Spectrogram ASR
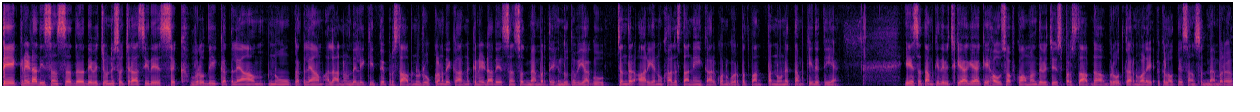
ਤੇ ਕੈਨੇਡਾ ਦੀ ਸੰਸਦ ਦੇ ਵਿੱਚ 1984 ਦੇ ਸਿੱਖ ਵਿਰੋਧੀ ਕਤਲੇਆਮ ਨੂੰ ਕਤਲੇਆਮ ਐਲਾਨਣ ਦੇ ਲਈ ਕੀਤੇ ਪ੍ਰਸਤਾਵ ਨੂੰ ਰੋਕਣ ਦੇ ਕਾਰਨ ਕੈਨੇਡਾ ਦੇ ਸੰਸਦ ਮੈਂਬਰ ਤੇ ਹਿੰਦੂਤਵੀ ਆਗੂ ਚੰਦਰ ਆਰੀਆ ਨੂੰ ਖਾਲਿਸਤਾਨੀ ਕਾਰਕੁਨ ਗੁਰਪਤ ਪੰਨੂ ਨੇ ਧਮਕੀ ਦਿੱਤੀ ਹੈ। ਇਸ ਧਮਕੀ ਦੇ ਵਿੱਚ ਕਿਹਾ ਗਿਆ ਕਿ ਹਾਊਸ ਆਫ ਕਾਮਨਸ ਦੇ ਵਿੱਚ ਇਸ ਪ੍ਰਸਤਾਵ ਦਾ ਵਿਰੋਧ ਕਰਨ ਵਾਲੇ ਇਕਲੌਤੇ ਸੰਸਦ ਮੈਂਬਰ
